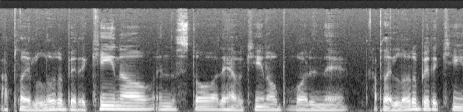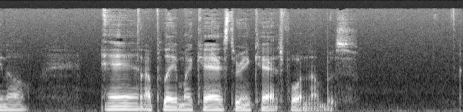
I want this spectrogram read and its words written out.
I played a little bit of Keno in the store. They have a Keno board in there. I played a little bit of Keno, and I played my Cash 3 and Cash 4 numbers. I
